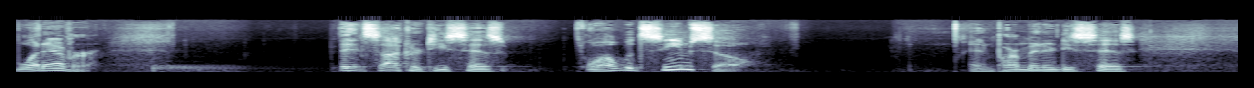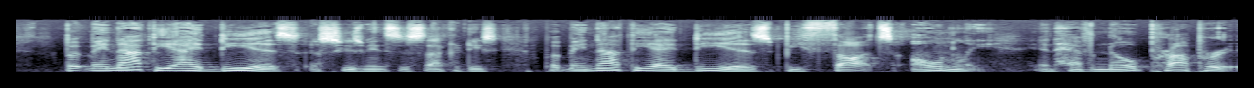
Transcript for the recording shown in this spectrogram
whatever. And Socrates says, well, it would seem so. And Parmenides says, but may not the ideas, excuse me, this is Socrates, but may not the ideas be thoughts only and have no proper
